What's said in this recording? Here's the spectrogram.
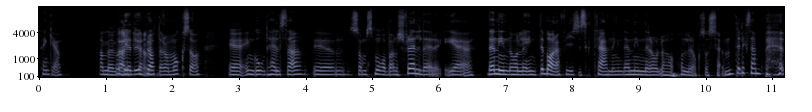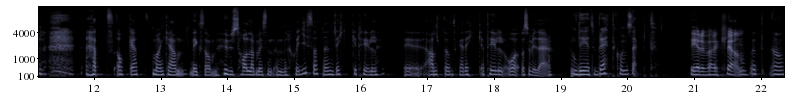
tänker jag. Ja, Och det verkligen. du pratar om också, eh, en god hälsa eh, som småbarnsförälder, är, den innehåller inte bara fysisk träning, den innehåller håller också sömn till exempel. att, och att man kan liksom hushålla med sin energi så att den räcker till eh, allt den ska räcka till och, och så vidare. Det är ett brett koncept. Det är det verkligen. Ett- Ja.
